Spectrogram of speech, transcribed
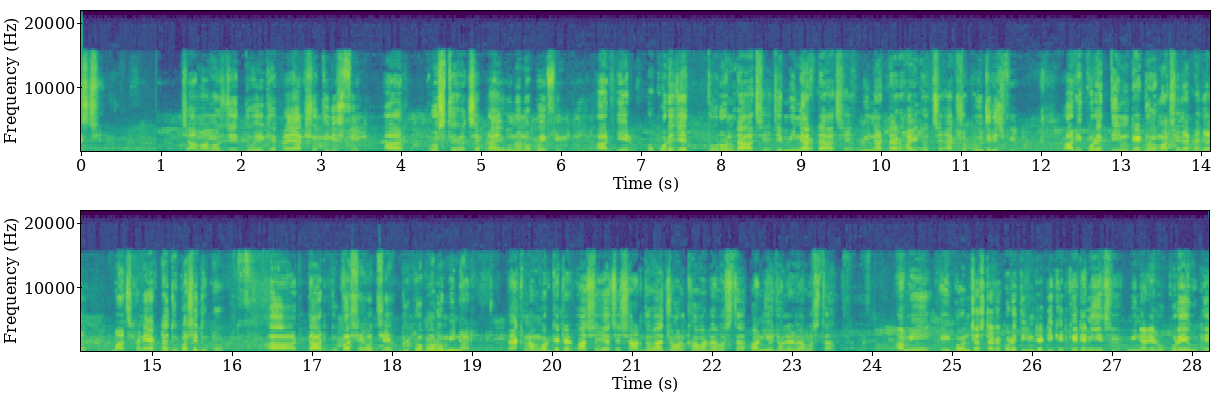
এসছি। জামা মসজিদ দৈর্ঘ্যে প্রায় একশো তিরিশ ফিট আর প্রস্থে হচ্ছে প্রায় উননব্বই ফিট। আর এর ওপরে যে তোরণটা আছে, যে মিনারটা আছে, মিনারটার হাইট হচ্ছে একশো পঁয়ত্রিশ ফিট। আর এরপরে তিনটে ডোম আছে দেখা যায়, মাঝখানে একটা, দুপাশে দুটো। আর তার দুপাশে হচ্ছে দুটো বড় মিনার। এক নম্বর গেটের পাশেই আছে সারদোয়া জল খাওয়ার ব্যবস্থা, পানীয় জলের ব্যবস্থা। আমি এই পঞ্চাশ টাকা করে তিনটে টিকিট কেটে নিয়েছি। মিনারের ওপরে উঠে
